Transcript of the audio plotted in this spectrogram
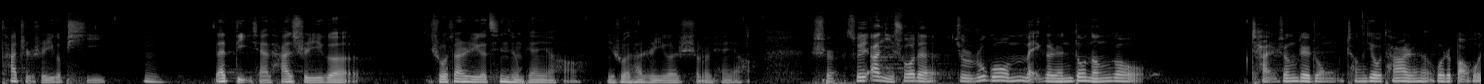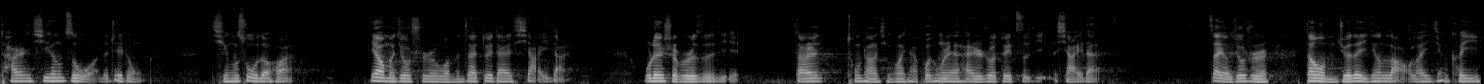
它只是一个皮，嗯在底下它是一个，你说它是一个亲情片也好，你说它是一个什么片也好，是，所以按你说的，就是如果我们每个人都能够产生这种成就他人或者保护他人、牺牲自我的这种情愫的话，要么就是我们在对待下一代，无论是不是自己，当然通常情况下，普通人还是说对自己的下一代。再有就是，当我们觉得已经老了，已经可以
